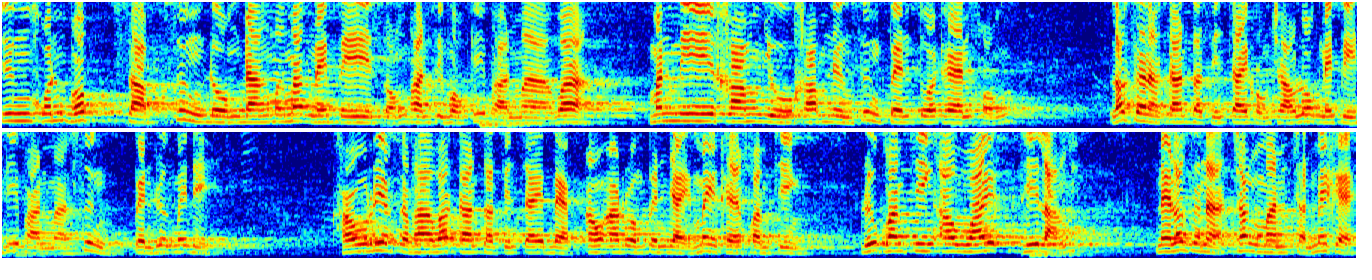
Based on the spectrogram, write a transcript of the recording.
จึงค้นพบศัพท์ ซึ่งโด่งดังมาก ๆ ในปี 2016 ที่ผ่านมาว่ามันมีคำอยู่คำหนึ่ง ซึ่งเป็นตัวแทนของลักษณะการตัดสินใจของชาวโลกในปีที่ผ่านมา ซึ่งเป็นเรื่องไม่ดี เขาเรียกสภาวะการตัดสินใจแบบเอาอารมณ์เป็นใหญ่ไม่แคร์ความจริง หรือความจริงเอาไว้ทีหลัง ในลักษณะช่างมันฉันไม่แคร์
